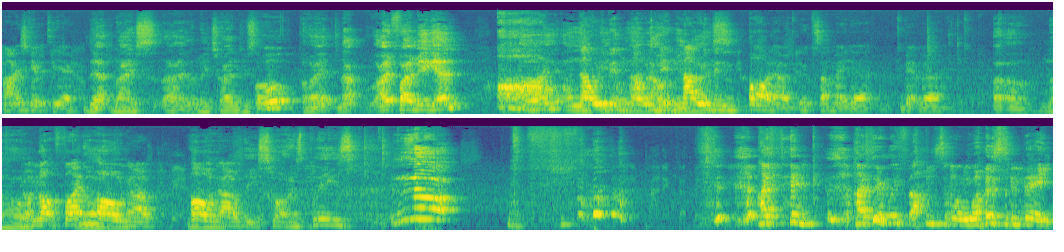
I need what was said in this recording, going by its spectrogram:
Alright, just give it to you. Yeah, nice. All right, let me try and do something. Oh. All right. Now, all right, find me again. Oh, Oh, that would have been, that would have been, That would have been been, oh no, oops, I made a bit of a, Uh oh. No. you're not fight, No. oh no, oh no. Please, Suarez, please. No. I think, I think we found someone worse than me at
